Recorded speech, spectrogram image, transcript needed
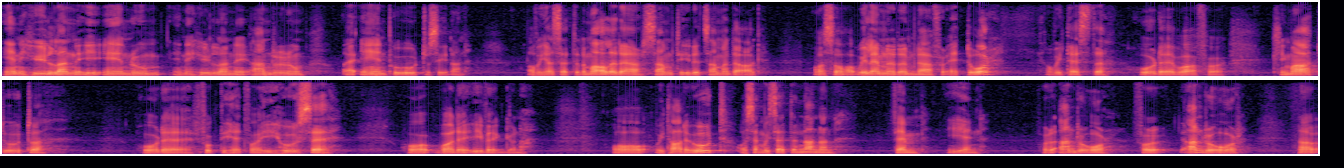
en i hyllan i en rum, en i hyllan i andra rum Eh, en på utsidan. Och vi har sett dem alla där samtidigt samma dag. Och så vi lämnade dem där för ett år och vi testade hur det var för klimat ute, hur det fuktighet var i huset, och var det i väggarna. Och vi tar det ut och sen vi sätter en annan fem igen för andra år. För andra år när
